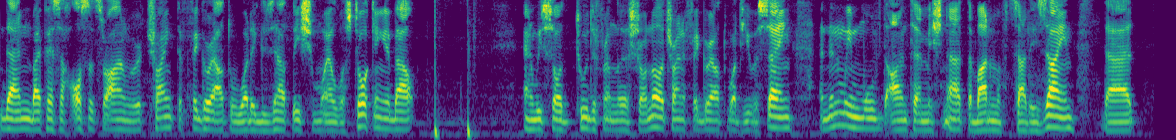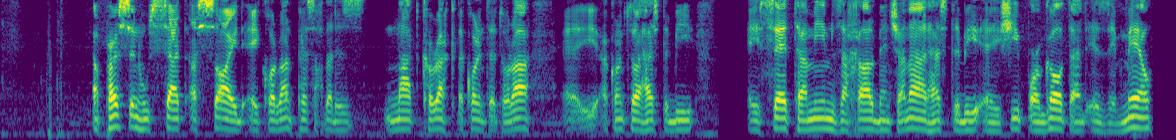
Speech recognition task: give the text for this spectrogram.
then by Pesach also it's Ro'ah, and we were trying to figure out what exactly Shmuel was talking about. And we saw two different Lashonot trying to figure out what he was saying. And then we moved on to Mishnah at the bottom of Tzadi Zayin that a person who set aside a korban pesach that is not correct according to the Torah, uh, according to Torah, has to be a set tamim zachar ben shana. It has to be a sheep or goat that is a male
